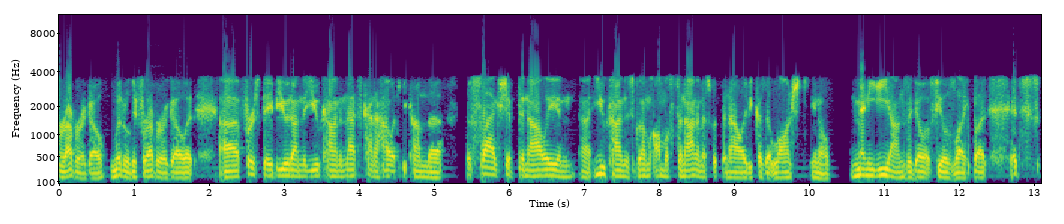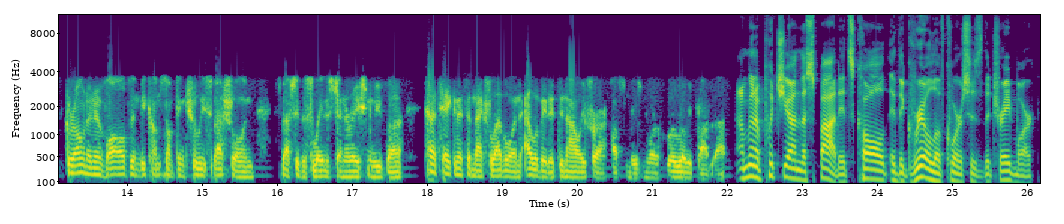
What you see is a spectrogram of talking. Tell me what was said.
forever ago, literally forever ago, it uh, first debuted on the Yukon, and that's kind of how it's become the the flagship Denali. And uh, Yukon become almost synonymous with Denali because it launched, you know, many eons ago, it feels like. But it's grown and evolved and become something truly special. And especially this latest generation, we've uh, kind of taken it to the next level and elevated Denali for our customers. And we're, we're really proud of that. I'm going to put you on the spot. It's called, the grill, of course, is the trademark.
